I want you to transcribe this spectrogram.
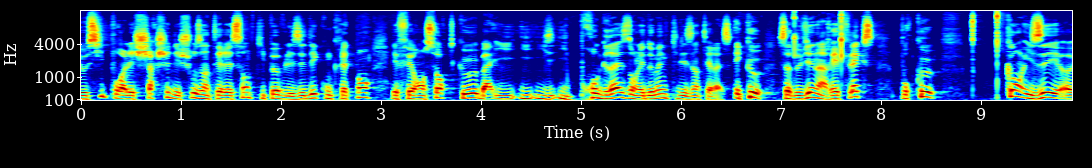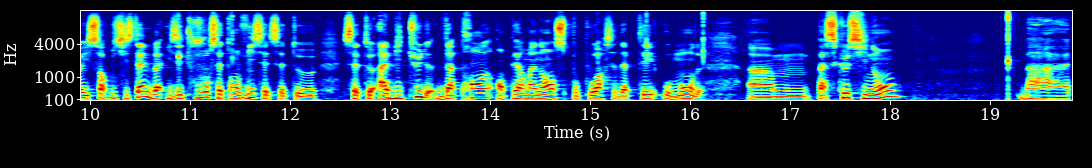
mais aussi pour aller chercher des choses intéressantes qui peuvent les aider concrètement et faire en sorte que bah, progressent dans les domaines qui les intéressent et que ça devienne un réflexe pour que quand euh, ils, sortent du système, bah, ils aient toujours cette envie, cette, euh, habitude d'apprendre en permanence pour pouvoir s'adapter au monde. Euh, parce que sinon, bah,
